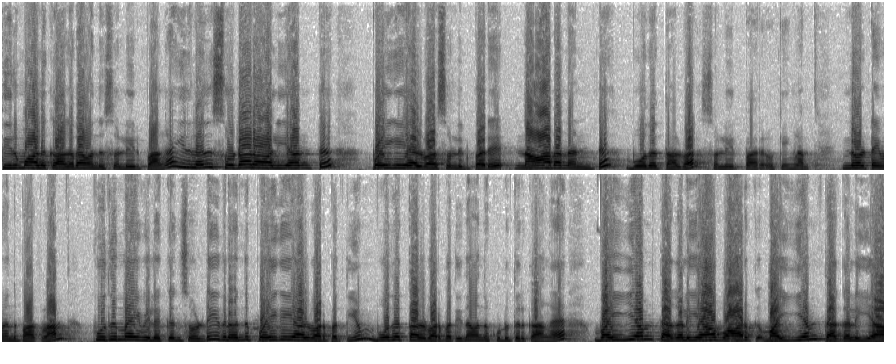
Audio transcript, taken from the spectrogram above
திருமாலுக்காக தான் வந்து சொல்லியிருப்பாங்க. இதில் வந்து சுடராளியான்ட்டு பொய்கையாழ்வார் சொல்லியிருப்பாரு. நாரணன்ட்டு பூதத்தாழ்வார் சொல்லியிருப்பாரு. ஓகேங்களா? இன்னொரு டைம் வந்து பார்க்கலாம். புதுமை விளக்குன்னு சொல்லிட்டு இதில் வந்து பொய்கையாழ்வார் பற்றியும் பூதத்தாழ்வார் பற்றி தான் வந்து கொடுத்துருக்காங்க. வையம் தகலியா வார்க் வையம் தகலியா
